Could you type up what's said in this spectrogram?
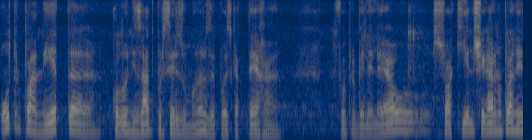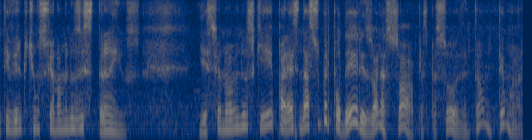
outro planeta colonizado por seres humanos depois que a Terra foi para o Beleléu, só que eles chegaram no planeta e viram que tinha uns fenômenos estranhos. E esses fenômenos que parecem dar superpoderes, olha só, para as pessoas. Então tem uma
